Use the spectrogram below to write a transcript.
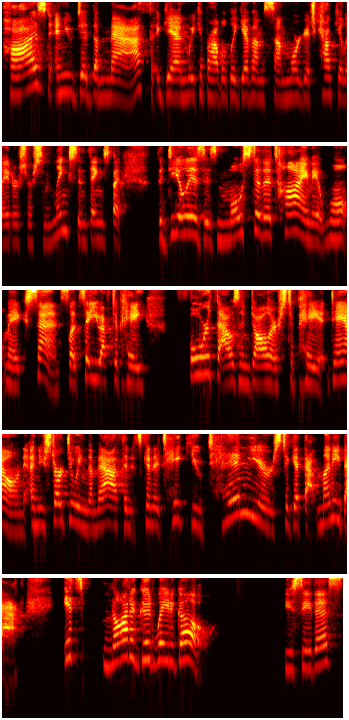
paused and you did the math again we could probably give them some mortgage calculators or some links and things but the deal is is most of the time it won't make sense. Let's say you have to pay $4,000 to pay it down and you start doing the math and it's going to take you 10 years to get that money back, it's not a good way to go. You see this?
